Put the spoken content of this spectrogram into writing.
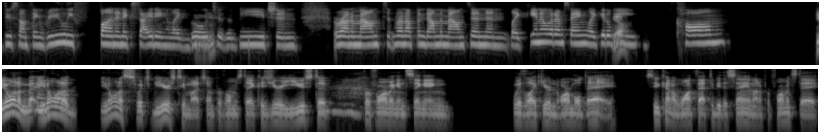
do something really fun and exciting like go mm-hmm. to the beach and run a mountain run up and down the mountain and like you know what i'm saying like it'll yeah. be calm you don't want to you don't want to you don't want to switch gears too much on performance day because you're used to performing and singing with like your normal day so you kind of want that to be the same on a performance day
